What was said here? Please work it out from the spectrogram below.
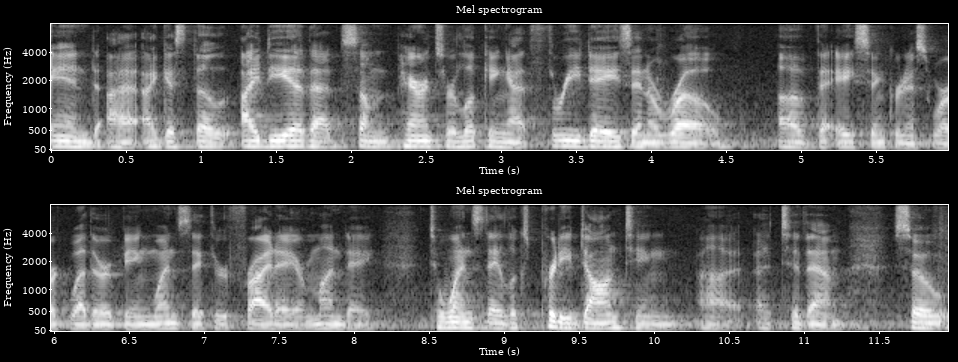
And I, I guess the idea that some parents are looking at three days in a row of the asynchronous work, whether it being Wednesday through Friday or Monday to Wednesday, looks pretty daunting uh, uh, to them. So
